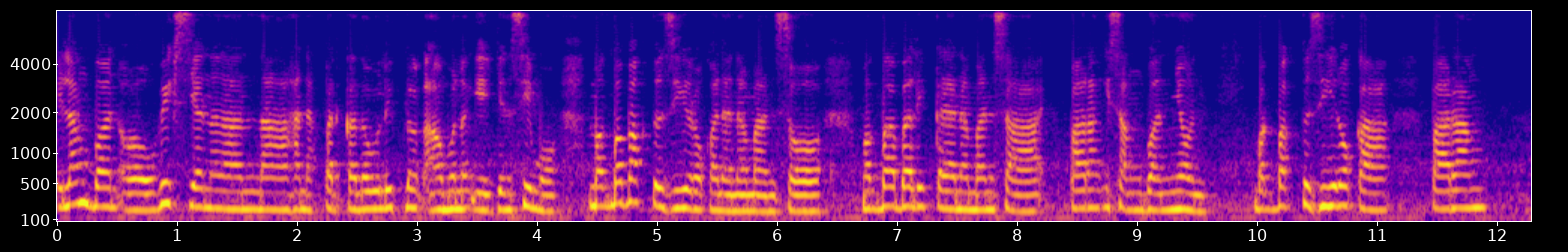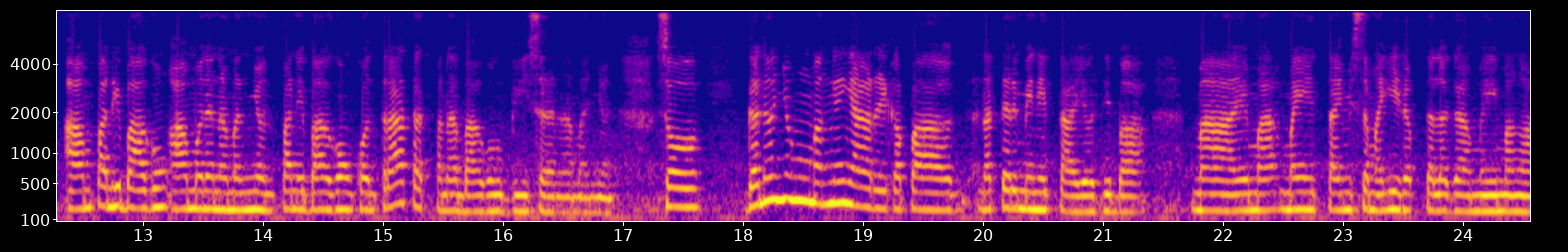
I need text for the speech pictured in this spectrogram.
ilang buwan o weeks yan na nahanapan ka na ulit ng amo ng agency mo, magbaback to zero ka na naman. So, magbabalik ka na naman sa parang isang buwan yon Magback to zero ka, parang um, panibagong amo na naman yun, panibagong kontrata at panibagong visa na naman yun. So, ganun yung mangyayari kapag na-terminate tayo, di ba? May, ma, may times na mahirap talaga, may mga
